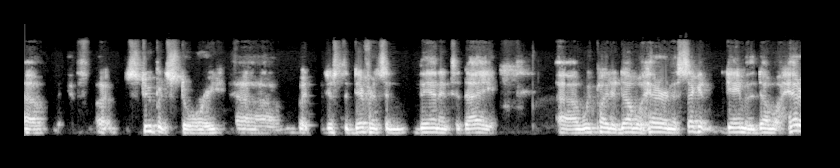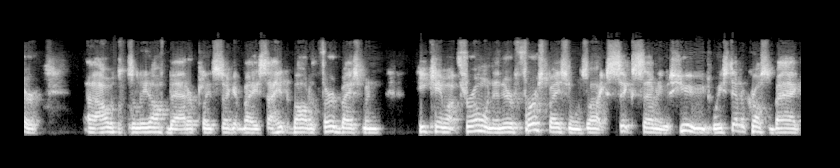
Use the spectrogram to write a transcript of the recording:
uh, a stupid story, uh, but just the difference in then and today. Uh, we played a doubleheader. In the second game of the doubleheader, uh, I was the leadoff batter, played second base. I hit the ball to third baseman. He came up throwing, and their first baseman was like six seven. He was huge. We stepped across the bag,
